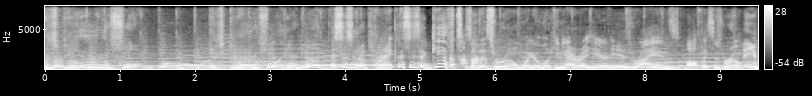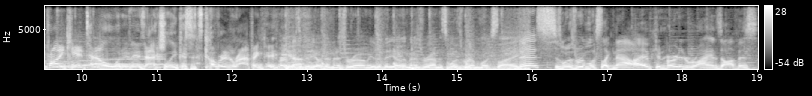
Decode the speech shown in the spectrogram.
It's beautiful. It's beautiful in here, dude. This isn't a prank, this is a gift. So this room, what you're looking at right here, is Ryan's office, his room. You probably can't tell what it is actually because it's covered in wrapping paper. Here's a video of him in his room. Here's a video of him in his room. This is what his room looks like. This is what his room looks like now. I have converted Ryan's office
